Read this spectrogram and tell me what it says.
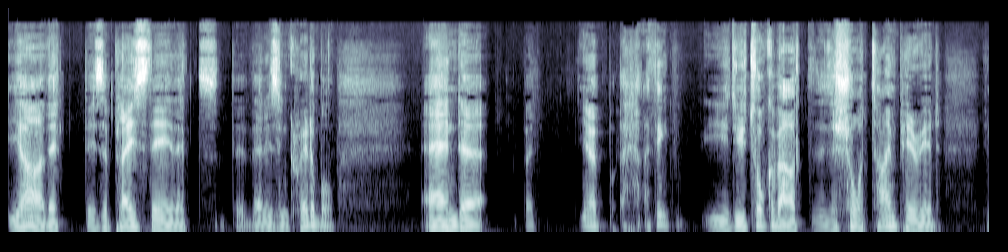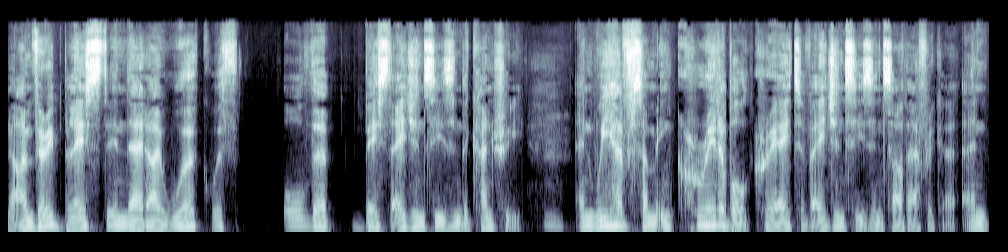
yeah, that there's a place there that, that is incredible. And, uh, but, you know, I think you, you talk about the short time period. You know, I'm very blessed in that I work with all the best agencies in the country. Mm. And we have some incredible creative agencies in South Africa. And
